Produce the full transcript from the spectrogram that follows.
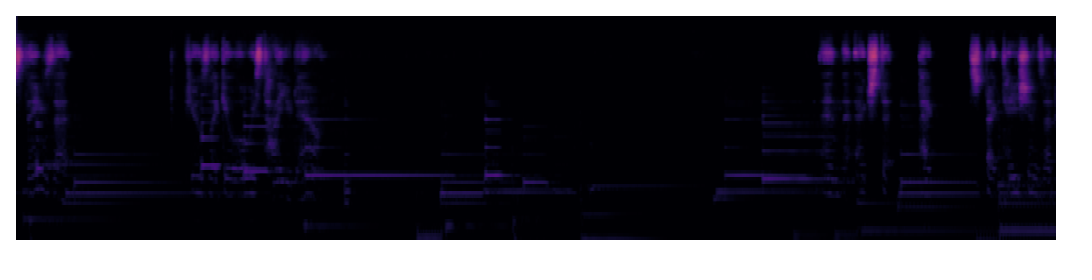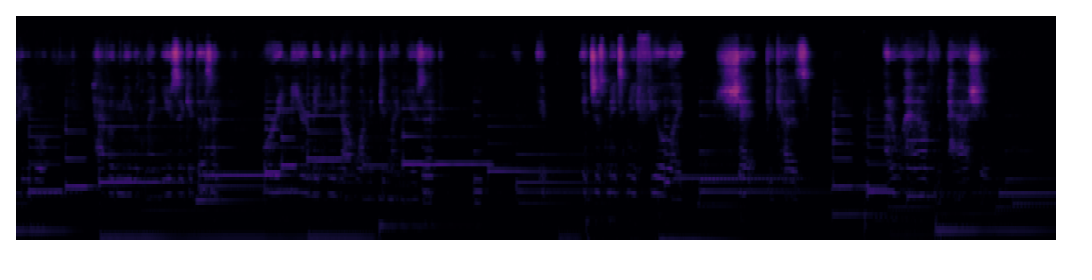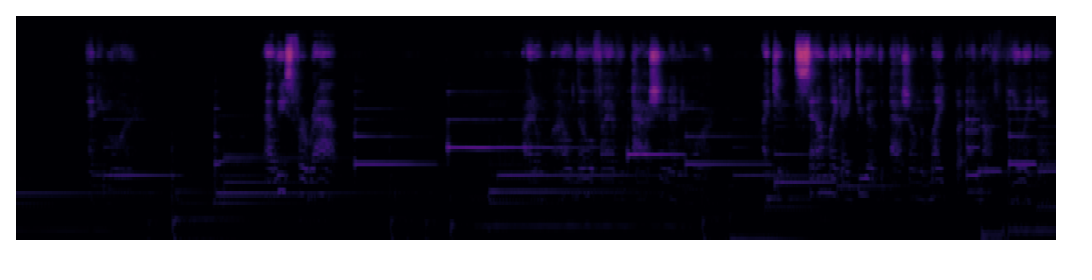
Things that feels like it will always tie you down. And the expectations that people have of me with my music, it doesn't worry me or make me not want to do my music. It, it just makes me feel like shit because I don't have the passion At least for rap. I don't I don't know if I have the passion anymore. I can sound like I do have the passion on the mic, but I'm not feeling it.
